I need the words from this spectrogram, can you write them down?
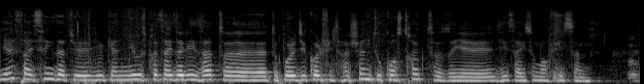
Yes, I think that you, you can use precisely that uh, topological filtration to construct the, this isomorphism. okay.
